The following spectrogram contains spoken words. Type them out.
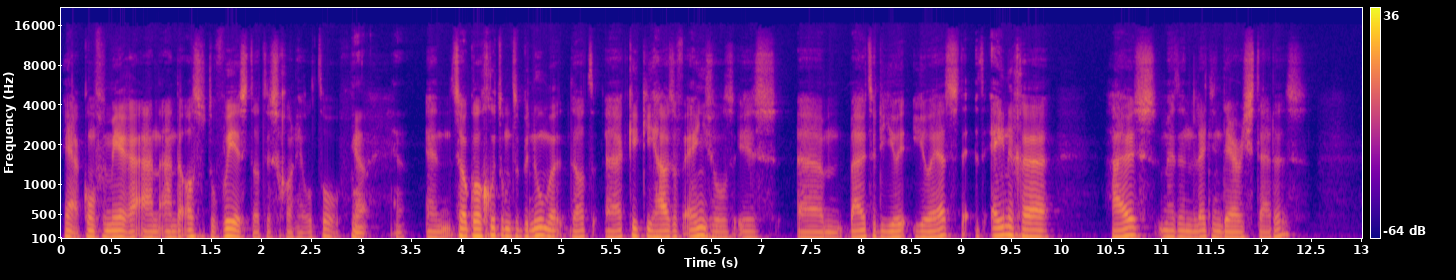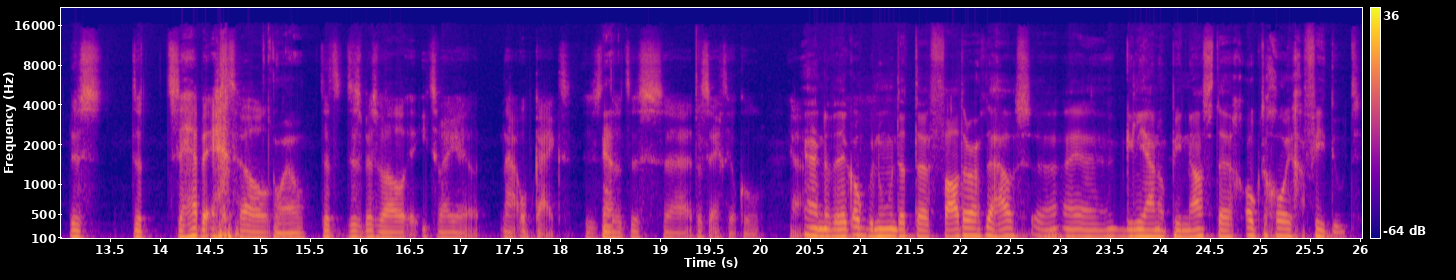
ja, conformeren aan, aan de Asset of Wiz, dat is gewoon heel tof. Ja, ja. En het is ook wel goed om te benoemen dat Kiki House of Angels is ehm, buiten de US het enige huis met een legendary status. Dus dat, ze hebben echt wel, dat, dat is best wel iets waar je naar opkijkt. Dus Ja. dat, is, eh, dat is echt heel cool. Ja. En dan wil ik ook benoemen dat de father of the house, eh, eh, Giuliano Pinas, de, ook de choreografie doet.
